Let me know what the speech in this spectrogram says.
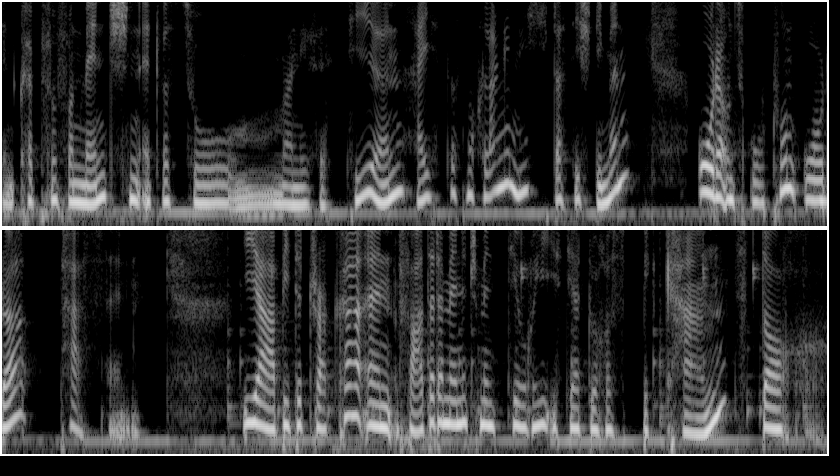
den Köpfen von Menschen etwas zu manifestieren, heißt das noch lange nicht, dass sie stimmen oder uns gut tun oder passen. Ja, Peter Drucker, ein Vater der Management-Theorie, ist ja durchaus bekannt, doch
